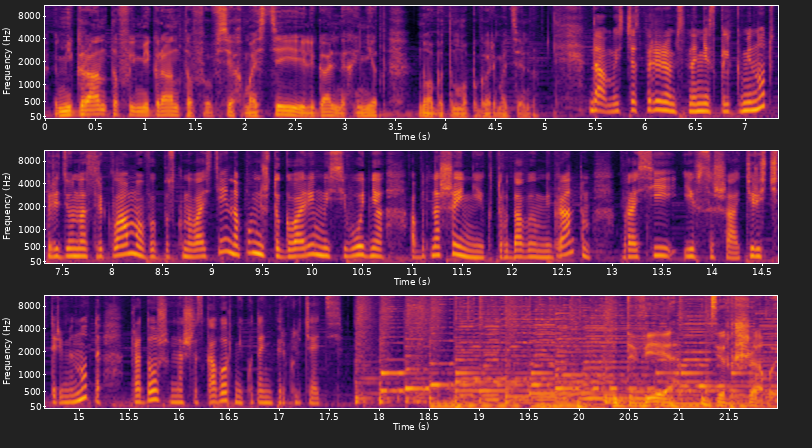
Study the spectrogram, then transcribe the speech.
мигрантов и мигрантов всех мастей, легальных и нет, но об этом мы поговорим отдельно. Да, мы сейчас прервемся на несколько минут. Впереди у нас реклама, выпуск новостей. Напомню, что говорим мы сегодня об отношении к трудовым мигрантам в России и в США. Через 4 минуты продолжим наш разговор. Никуда не переключайтесь. Две державы.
